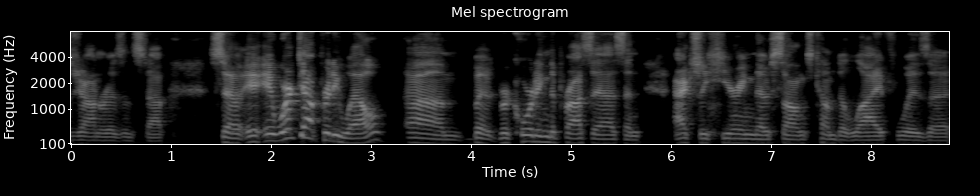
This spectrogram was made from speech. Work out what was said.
genres and stuff. So it, it worked out pretty well. Um, but recording the process and actually hearing those songs come to life was a,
